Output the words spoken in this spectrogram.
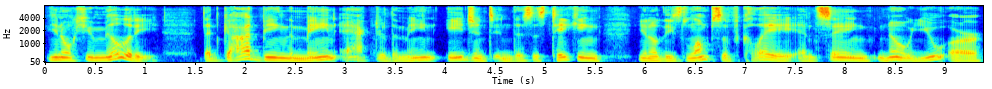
you know, humility. That God being the main actor, the main agent in this, is taking, you know, these lumps of clay and saying, no, you are,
